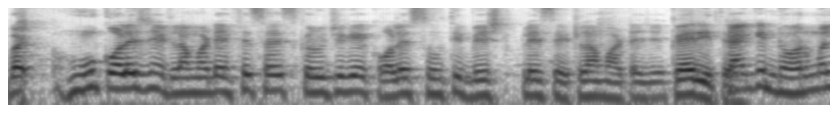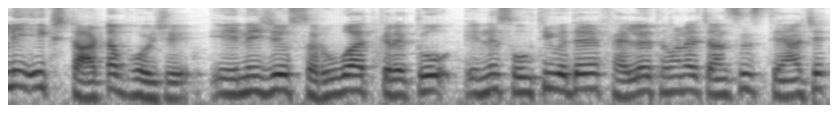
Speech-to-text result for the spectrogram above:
બટ હું કોલેજને એટલા માટે એમ્ફેસાઇઝ કરું છું કે કોલેજ સૌથી બેસ્ટ પ્લેસ એટલા માટે છે. કઈ રીતે? કારણ કે નોર્મલી એક સ્ટાર્ટઅપ હોય છે એને જો શરૂઆત કરે તો એને સૌથી વધારે ફેલિયર થવાના ચાન્સીસ ત્યાં છે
